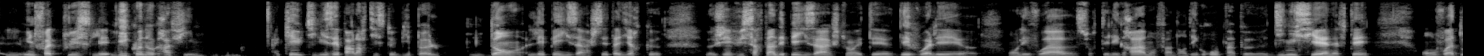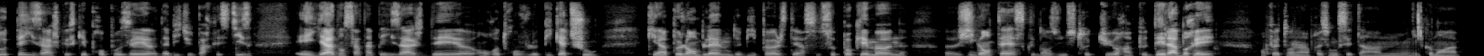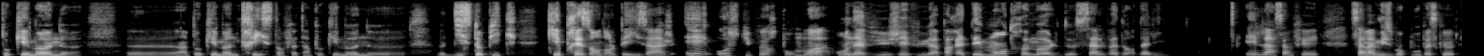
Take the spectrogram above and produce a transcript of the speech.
une fois de plus l'iconographie qui est utilisée par l'artiste Beeple dans les paysages. C'est-à-dire que j'ai vu certains des paysages qui ont été dévoilés, on les voit sur Telegram, enfin dans des groupes un peu d'initiés NFT. On voit d'autres paysages que ce qui est proposé d'habitude par Christie's. Et il y a dans certains paysages, des, on retrouve le Pikachu qui est un peu l'emblème de Beeple, c'est-à-dire ce, ce Pokémon gigantesque dans une structure un peu délabrée. En fait, on a l'impression que c'est un, comment, un Pokémon, euh, euh, un Pokémon triste, en fait, un Pokémon euh, dystopique qui est présent dans le paysage. Et au stupeur pour moi, on a vu, j'ai vu apparaître des montres molles de Salvador Dali. Et là, ça me fait, ça m'amuse beaucoup parce que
